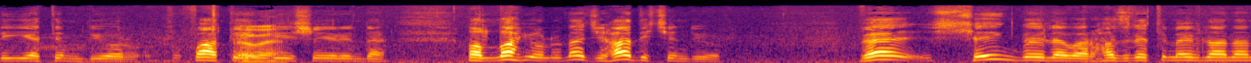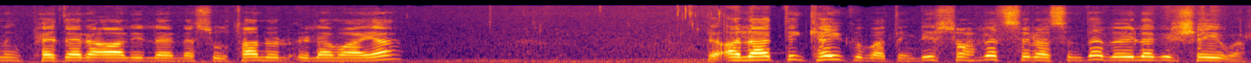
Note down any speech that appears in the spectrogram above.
niyetim diyor Fatih'in Evet. bir şiirinde. Allah yoluna cihad için diyor. Ve şeyin böyle var. Hazreti Mevlana'nın pederi alilerine Sultanül Ulema'ya Alaaddin Keykubat'ın bir sohbet sırasında böyle bir şey var.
